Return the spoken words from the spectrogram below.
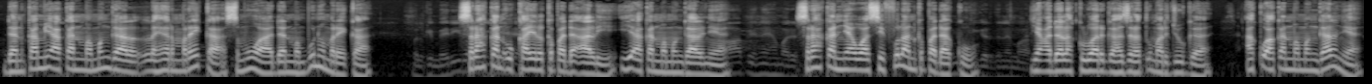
dan kami akan memenggal leher mereka semua dan membunuh mereka. Serahkan Ukail kepada Ali, ia akan memenggalnya. Serahkan nyawa si Fulan kepadaku, yang adalah keluarga Hazrat Umar juga. Aku akan memenggalnya,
